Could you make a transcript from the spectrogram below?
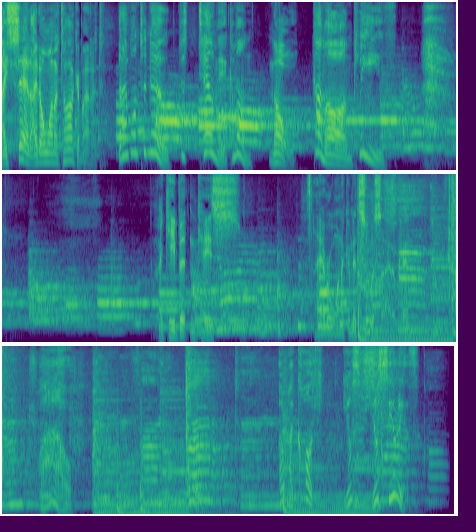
I said I don't want to talk about it. But I want to know. Just tell me, come on. No. Come on, please. I keep it in case I ever want to commit suicide, okay? Wow. Oh, my god, You're you're serious?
